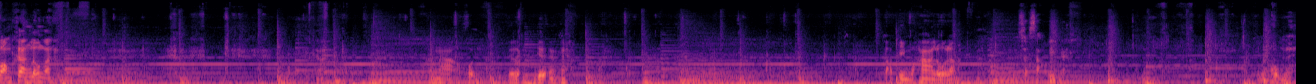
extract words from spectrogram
วอร์มเครื่องลงก่อน ข้างหน้าคนเดินเยอะอย่างนี้ป่าปิมบอกห้าโลแล้วดูสาวๆอีกนะนี่เป็นกลมเลย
